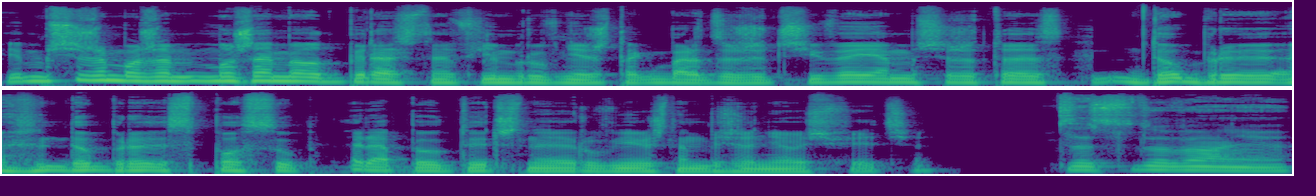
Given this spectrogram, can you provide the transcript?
ja myślę, że może, możemy odbierać ten film również tak bardzo życzliwie. Ja myślę, że to jest dobry, dobry sposób terapeutyczny również na myślenie o świecie. Zdecydowanie.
